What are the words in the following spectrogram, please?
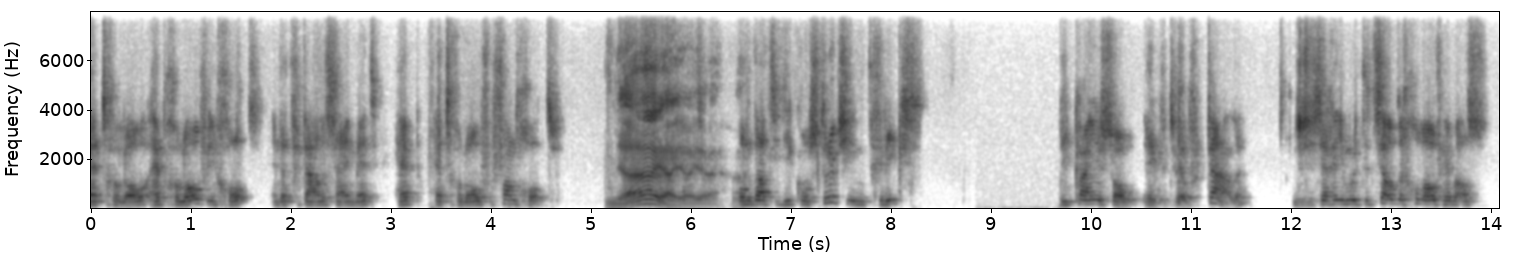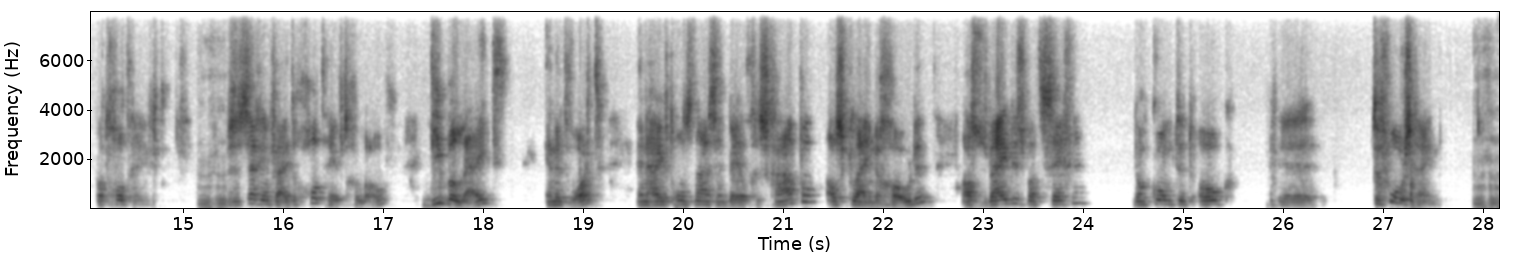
het geloof, heb geloof in God. En dat vertalen zij met: heb het geloven van God. Ja, ja, ja, ja. Omdat die constructie in het Grieks, die kan je zo eventueel vertalen. Dus ze zeggen, je moet hetzelfde geloof hebben als wat God heeft. Mhm. Dus ze zeggen in feite, God heeft geloof, die beleidt en het wordt. En hij heeft ons naar zijn beeld geschapen als kleine goden. Als wij dus wat zeggen, dan komt het ook eh, tevoorschijn. Mhm.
